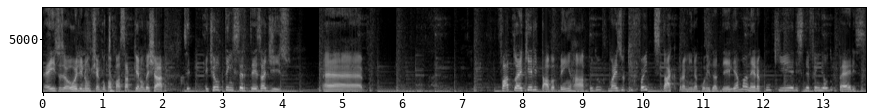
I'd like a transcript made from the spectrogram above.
é isso, ou ele não chegou para passar porque não deixaram. A gente não tem certeza disso. É... Fato é que ele estava bem rápido, mas o que foi destaque para mim na corrida dele é a maneira com que ele se defendeu do Pérez.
